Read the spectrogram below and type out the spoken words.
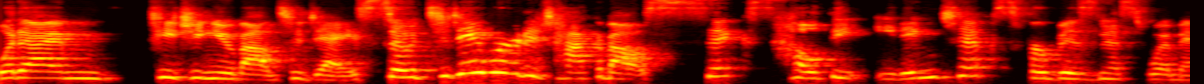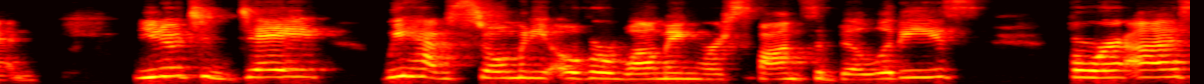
what I'm teaching you about today. So, today we're going to talk about six healthy eating tips for business women. You know, today we have so many overwhelming responsibilities for us,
